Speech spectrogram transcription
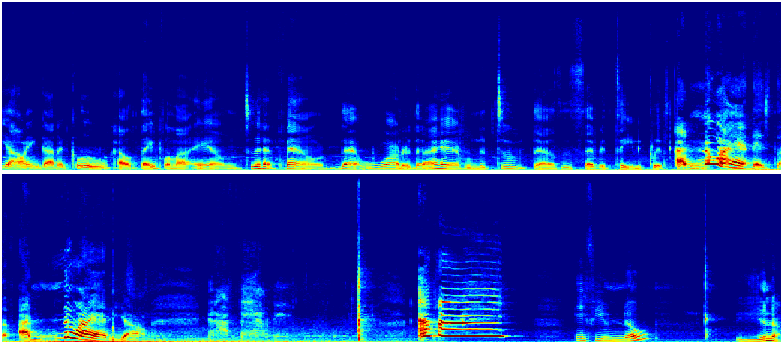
Y'all ain't got a clue how thankful I am to have found that water that I had from the 2017 eclipse. I knew I had that stuff. I knew I had it, y'all. And I found it. Okay. If you know, you know.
